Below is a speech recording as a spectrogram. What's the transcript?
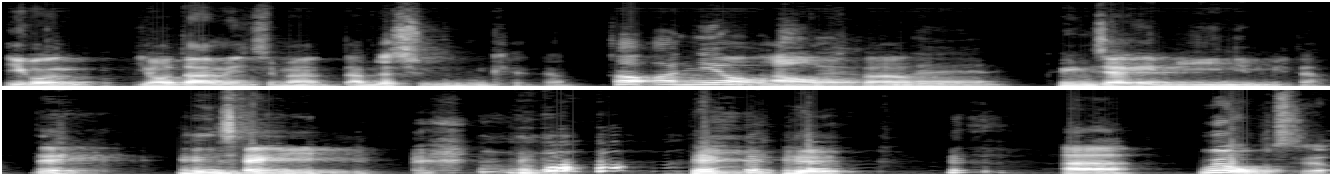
이건 여담이지만 남자친구분 계세요? 아 아니요 없어요. 아, 없어요? 네. 굉장히 미인입니다. 네, 굉장히. 아, 왜 없어요?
